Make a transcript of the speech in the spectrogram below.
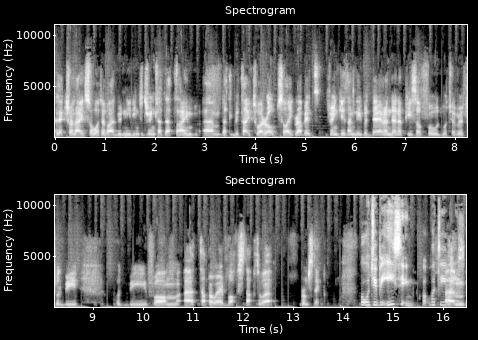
electrolytes or whatever I'd be needing to drink at that time. Um, that'll be tied to a rope. So I grab it, drink it, and leave it there. And then a piece of food, whichever it will be, would be from a Tupperware box stuck to a broomstick. What would you be eating? What, what do you um, eat?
